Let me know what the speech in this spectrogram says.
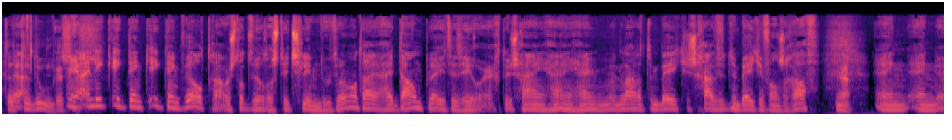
te, ja. te, doen. Ja, en ik, ik, denk, ik denk wel trouwens dat Wilders dit slim doet. Hoor, want hij, hij downplayt het heel erg. Dus hij, hij, hij laat het een beetje, schuift het een beetje van zich af. Ja. En, en uh,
